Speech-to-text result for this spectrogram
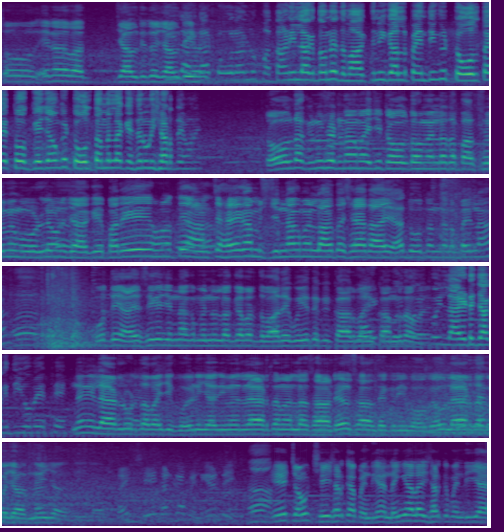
ਤੋਂ ਇਹਨਾਂ ਦਾ ਬਸ ਜਲਦੀ ਤੋਂ ਜਲਦੀ ਲੱਗਦਾ ਟੋਲ ਵਾਲੇ ਨੂੰ ਪਤਾ ਨਹੀਂ ਲੱਗਦਾ ਉਹਨੇ ਦਿਮਾਗ 'ਚ ਨਹੀਂ ਗੱਲ ਪੈਂਦੀ ਕਿ ਟੋਲ ਤਾਂ ਇੱਥੋਂ ਅੱਗੇ ਜਾਓਗੇ ਟੋਲ ਤਾਂ ਮੈਨੂੰ ਲੱਗਦਾ ਕਿਸੇ ਨੂੰ ਨਹੀਂ ਛੱਡਦੇ ਹੋਣੇ। ਟੋਲ ਦਾ ਕਿਹਨੂੰ ਛੱਡਣਾ ਬਾਈ ਜੀ? ਟੋਲ ਤੋਂ ਮੈਨੂੰ ਲੱਗਦਾ ਪਾਸੇ ਵੀ ਮੋੜ ਲਿਆਉਣ ਜਾ ਕੇ ਪਰ ਇਹ ਹੁਣ ਧਿਆਨ 'ਚ ਹੈਗਾ ਮਿਸ- ਜਿੰਨਾ ਕੁ ਮੈਨੂੰ ਲੱਗਦਾ ਸ਼ਾਇਦ ਆਏ ਆ ਦੋ ਤਿੰਨ ਦਿਨ ਪਹਿਲਾਂ। ਉਹਦੇ ਆਏ ਸੀਗੇ ਜਿੰਨਾ ਕੁ ਮੈਨੂੰ ਲੱਗਿਆ ਪਰ ਦੁਬਾਰੇ ਕੋਈ ਇਹਦੇ ਕੋਈ ਕਾਰਵਾਈ ਕੰਮ ਦਾ ਹੋਇਆ ਕੋਈ ਲਾਈਟ ਜਗਦੀ ਹੋਵੇ ਇੱਥੇ? ਨਹੀਂ ਨਹੀਂ ਲਾਈਟ ਲੂਟ ਤਾਂ ਬਾਈ ਜੀ ਕੋਈ ਨਹੀਂ ਜਾਂਦੀ ਮੈਨੂੰ ਲਾਈਟ ਤਾਂ ਮੈਨੂੰ ਲੱਗਦਾ ਸਾਲ ਡੇਢ ਸਾਲ ਦੇ ਕਰੀਬ ਹੋ ਗਿਆ ਉਹ ਲਾਈਟ ਤਾਂ ਕੋਈ ਜਲਦੀ ਨਹੀਂ ਜਾਂਦੀ ਭਾਈ 6 ਸੜਕਾਂ ਪੈਂਦੀਆਂ ਤੇ ਇਹ ਚੌਂਕ 6 ਸੜਕਾਂ ਪੈਂਦੀਆਂ ਨਈਆਂ ਵਾਲੀ ਸੜਕ ਪੈਂਦੀ ਹੈ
